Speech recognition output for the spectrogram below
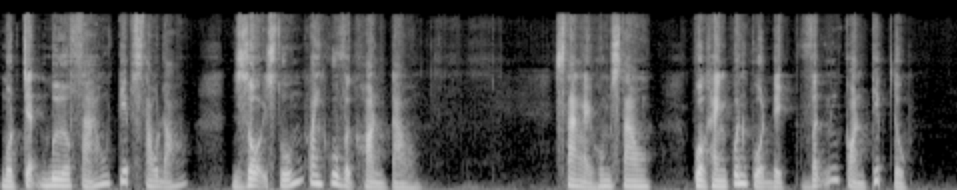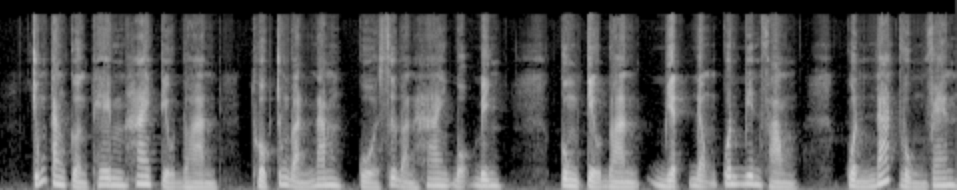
Một trận mưa pháo tiếp sau đó dội xuống quanh khu vực hòn tàu. Sang ngày hôm sau, cuộc hành quân của địch vẫn còn tiếp tục. Chúng tăng cường thêm hai tiểu đoàn thuộc Trung đoàn 5 của Sư đoàn 2 Bộ binh, cùng tiểu đoàn biệt động quân biên phòng, quần đát vùng ven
